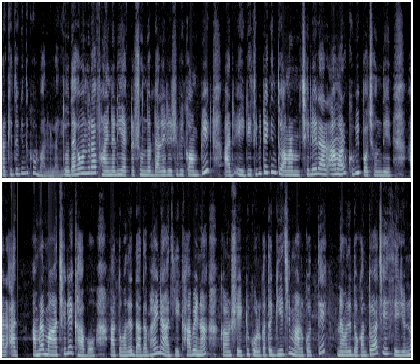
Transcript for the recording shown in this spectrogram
আর খেতেও কিন্তু খুব ভালো লাগে। তো দেখো বন্ধুরা ফাইনালি একটা সুন্দর ডালের রেসিপি কমপ্লিট আর এই রেসিপিটা কিন্তু আমার ছেলের আর আমার খুবই পছন্দের। আর আজ আমরা মা ছেলে খাব। আর তোমাদের দাদা ভাই না আজকে খাবে না, কারণ সে একটু কলকাতা গিয়েছে মাল করতে মানে আমাদের দোকান তো আছে, সেই জন্য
